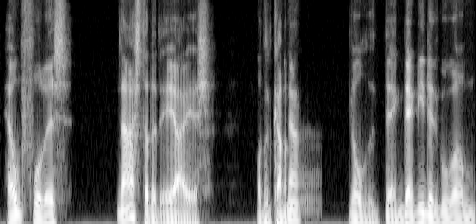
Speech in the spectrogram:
helpvol is naast dat het AI is? Want het kan, ja. ik denk niet dat Google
